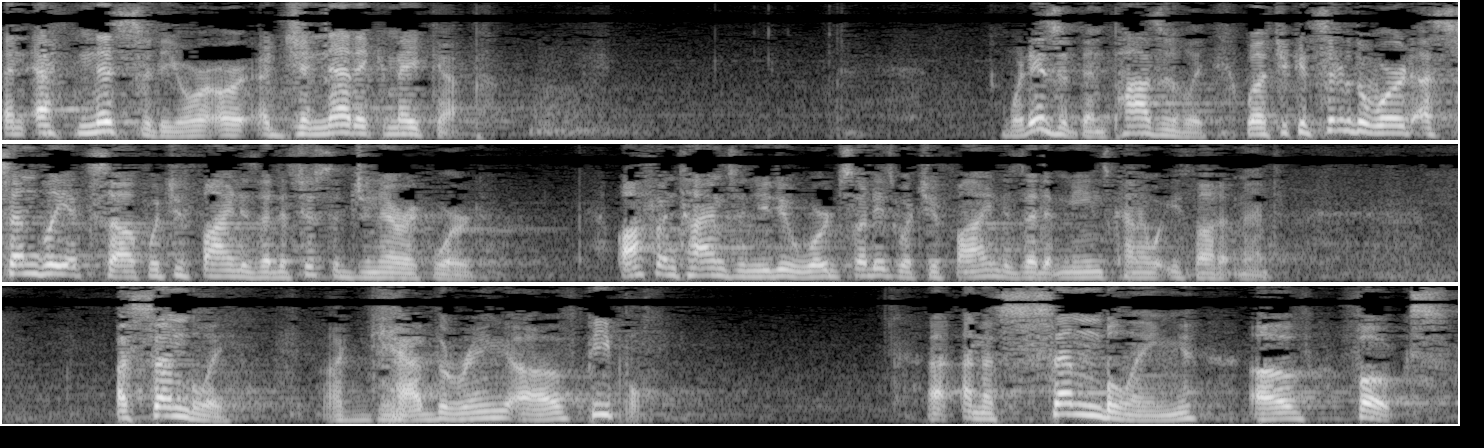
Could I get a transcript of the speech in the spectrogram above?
an ethnicity or, or a genetic makeup. What is it then, positively? Well, if you consider the word assembly itself, what you find is that it's just a generic word. Oftentimes, when you do word studies, what you find is that it means kind of what you thought it meant. Assembly, a gathering of people, an assembling of folks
